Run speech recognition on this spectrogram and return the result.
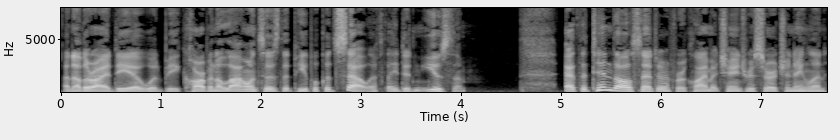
Another idea would be carbon allowances that people could sell if they didn't use them. At the Tyndall Center for Climate Change Research in England,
